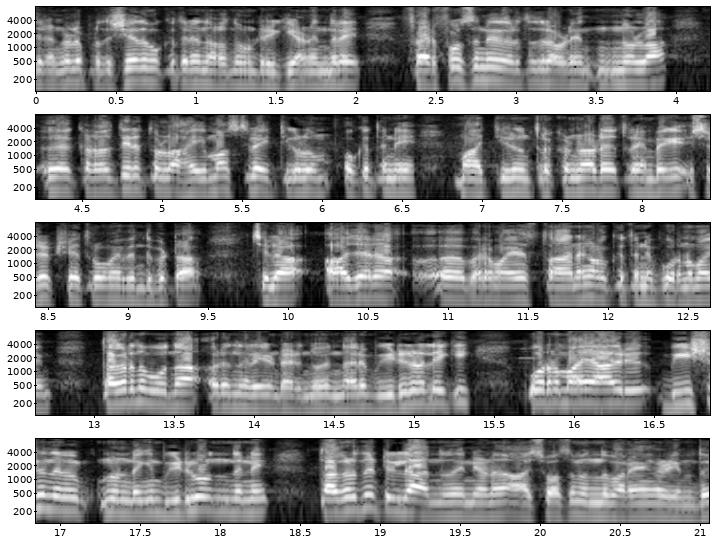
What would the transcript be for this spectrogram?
ജനങ്ങളുടെ പ്രതിഷേധമൊക്കെ തന്നെ നടന്നുകൊണ്ടിരിക്കുകയാണ്. ഇന്നലെ ഫയർഫോഴ്സിന്റെ നേതൃത്വത്തിൽ അവിടെ നിന്നുള്ള കടൽ തീരത്തുള്ള ഹൈമാസ്റ്റ് ലൈറ്റുകളും ഒക്കെ തന്നെ മാറ്റിയിരുന്നു. തൃക്കണ്ണാട് ത്രയംബകേശ്വര ക്ഷേത്രവുമായി ബന്ധപ്പെട്ട ചില ആചാരപരമായ സ്ഥാനങ്ങളൊക്കെ തന്നെ പൂർണമായും തകർന്നു പോകുന്ന ഒരു നിലയുണ്ടായിരുന്നു. എന്നാലും വീടുകളിലേക്ക് പൂർണമായ ആ ഒരു ഭീഷണി നിൽക്കുന്നുണ്ടെങ്കിൽ വീടുകളൊന്നും തന്നെ തകർന്നിട്ടില്ല എന്ന് തന്നെയാണ് ആശ്വാസം എന്ന് പറയാൻ കഴിയുന്നത്.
